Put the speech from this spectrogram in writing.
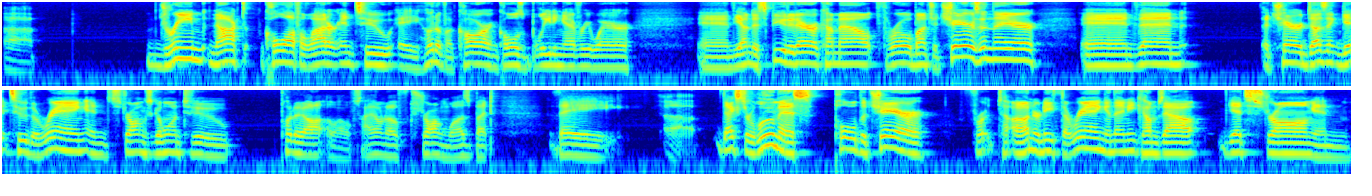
Uh, Dream knocked Cole off a ladder into a hood of a car, and Cole's bleeding everywhere. And the Undisputed Era come out, throw a bunch of chairs in there, and then a chair doesn't get to the ring, and Strong's going to put it on. Well, I don't know if Strong was, but they uh, Dexter Lumis pulled the chair for, to underneath the ring, and then he comes out gets strong and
